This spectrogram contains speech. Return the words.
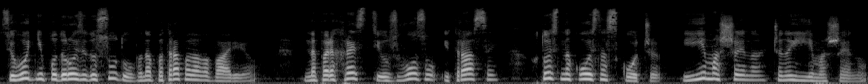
Сьогодні, по дорозі до суду, вона потрапила в аварію. На перехресті узвозу і траси хтось на когось наскочив її машина чи не її машину,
